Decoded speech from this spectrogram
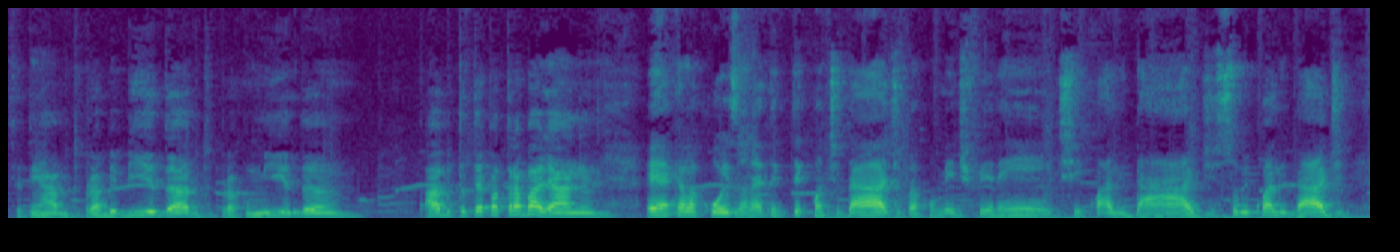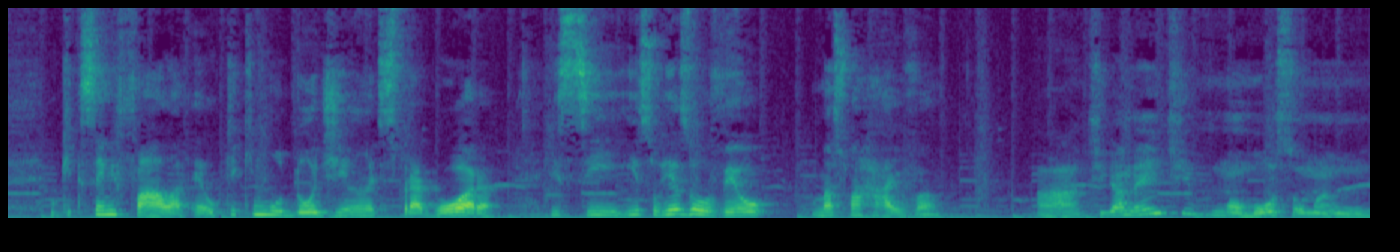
Você tem hábito pra bebida, hábito pra comida, hábito até pra trabalhar, né? É aquela coisa, né? Tem que ter quantidade para comer diferente, qualidade. Sobre qualidade, o que, que você me fala? É o que, que mudou de antes para agora e se isso resolveu na sua raiva? Ah, antigamente, um almoço ou um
